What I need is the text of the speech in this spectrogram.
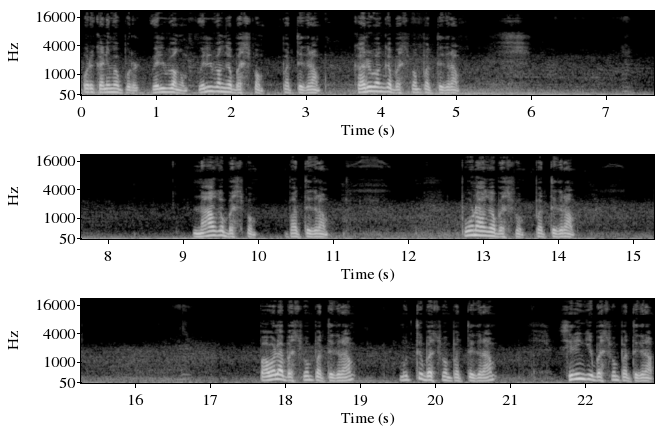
ஒரு கனிமப் பொருள். வெல்வங்கம். வெல்வங்க பஸ்பம் பத்து கிராம். கருவங்க பஸ்பம் பத்து கிராம். நாக பஸ்பம் பத்து கிராம். பூனாக பஸ்பம் பத்து கிராம். பவள பஸ்பம் பத்து கிராம். முத்து பஸ்பம் பத்து கிராம். சிரிங்கி பஸ்பம் பத்து கிராம்.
